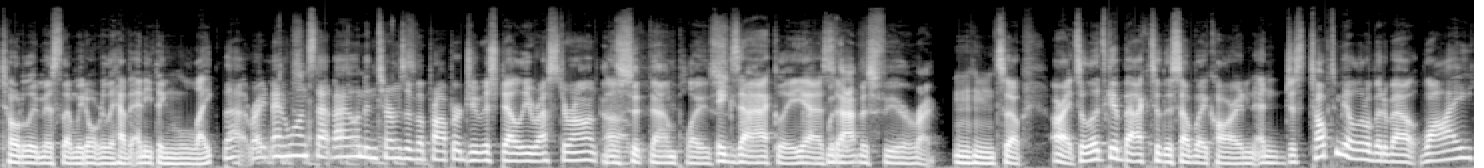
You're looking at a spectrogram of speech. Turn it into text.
Totally miss them. We don't really have anything like that right now on Staten Island in terms of a proper Jewish deli restaurant. A Uh, sit down place exactly. Yeah. with so- atmosphere, right? Hmm So, all right. So let's get back to the subway car and, and just talk to me a little bit about why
